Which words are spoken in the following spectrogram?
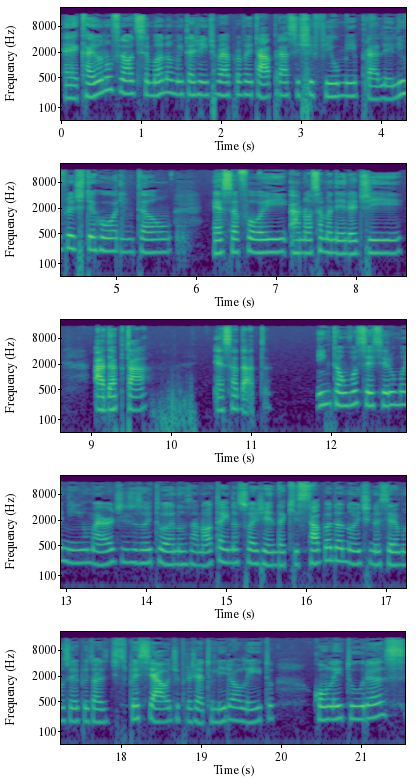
é, caiu no final de semana, muita gente vai aproveitar para assistir filme, para ler livro de terror. Então, essa foi a nossa maneira de adaptar essa data. Então, você, ser humaninho maior de 18 anos, anota aí na sua agenda que sábado à noite nós teremos um episódio especial de Projeto Lírio ao Leito com leituras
